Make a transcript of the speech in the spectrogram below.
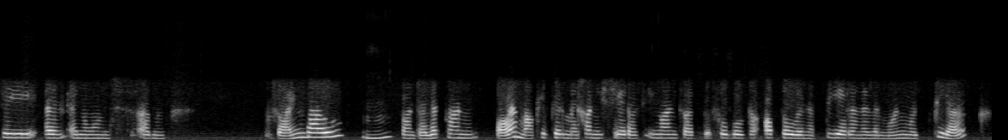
sê in in ons um wynbou, mm -hmm. want hulle kan baie makliker mekaniseer as iemand wat byvoorbeeld 'n appel en 'n peer en 'n lemoen moet pluk.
